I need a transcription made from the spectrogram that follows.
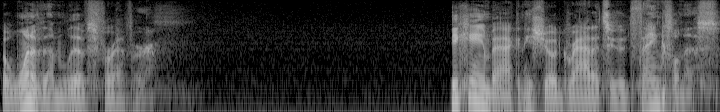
But one of them lives forever. He came back and he showed gratitude, thankfulness.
